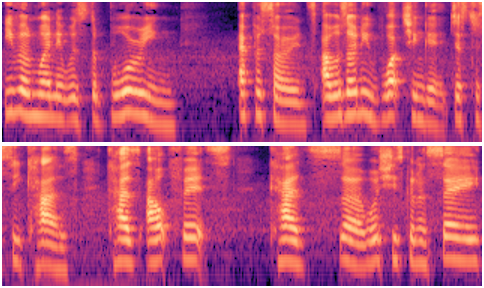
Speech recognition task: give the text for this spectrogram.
even when it was the boring episodes. I was only watching it just to see Kaz, Kaz outfits, Kaz uh, what she's gonna say,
